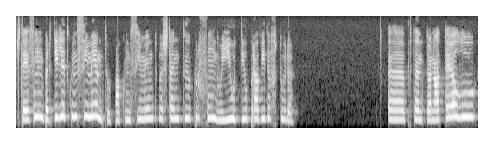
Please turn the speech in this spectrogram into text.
Isto é assim, partilha de conhecimento, pá, conhecimento bastante profundo e útil para a vida futura. Uh, portanto, Donatello,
